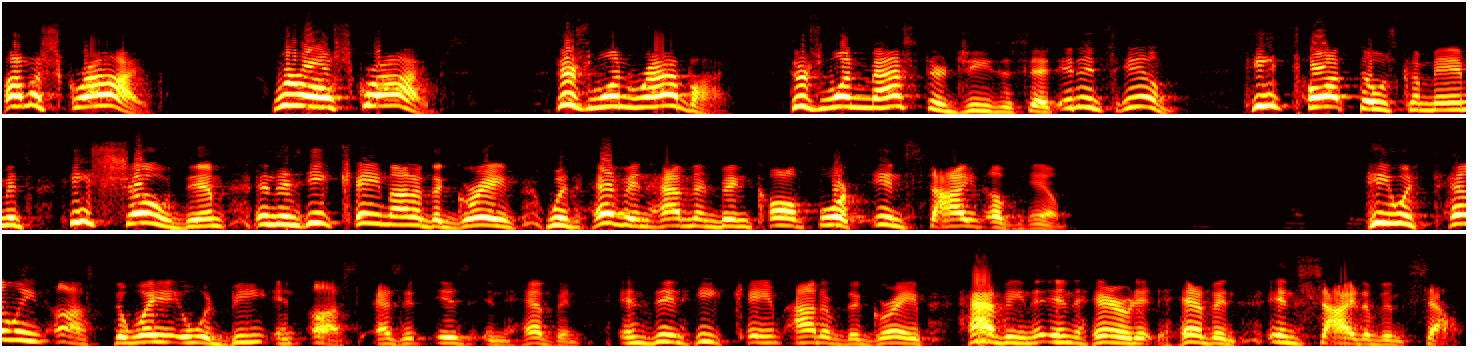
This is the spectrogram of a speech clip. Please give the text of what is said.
I'm a scribe. We're all scribes. There's one rabbi. There's one master, Jesus said, and it's him. He taught those commandments, he showed them, and then he came out of the grave with heaven having been called forth inside of him. He was telling us the way it would be in us as it is in heaven. And then he came out of the grave having inherited heaven inside of himself.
